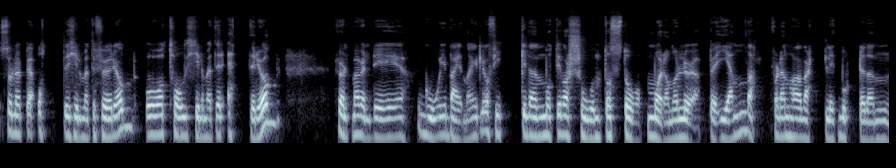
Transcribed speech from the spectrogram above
så løp jeg 8 km før jobb og 12 km etter jobb. Følte meg veldig god i beina egentlig, og fikk den motivasjonen til å stå opp om morgenen og løpe igjen. da. For den har vært litt borte den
